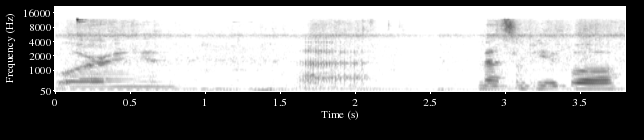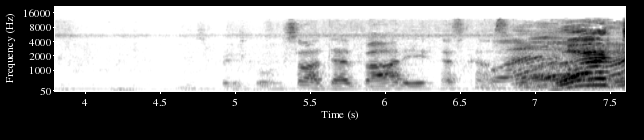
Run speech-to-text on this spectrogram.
exploring and uh, met some people. It's pretty cool. Saw a dead body. That's kind of What? What?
